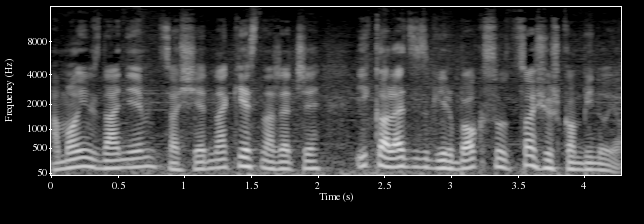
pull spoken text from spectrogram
A moim zdaniem coś jednak jest na rzeczy i koledzy z Gearboxu coś już kombinują.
